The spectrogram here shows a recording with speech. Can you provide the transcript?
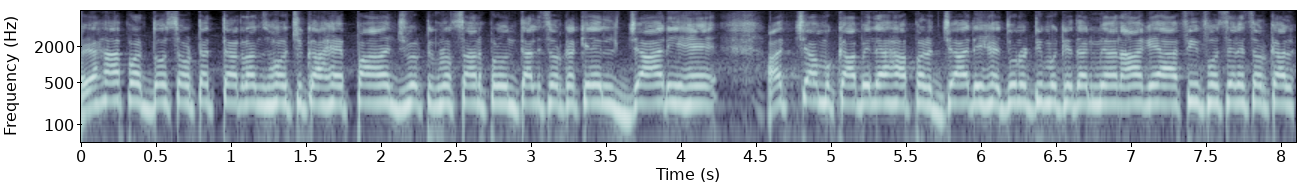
तो यहाँ पर दो सौ अठहत्तर रन हो चुका है। पाँच विकेट के नुकसान पर उनतालीस ओवर का खेल जारी है। अच्छा मुकाबला यहाँ पर जारी है। दोनों टीमों के दरमियान आ गया आफीफ हुसैन सरकार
